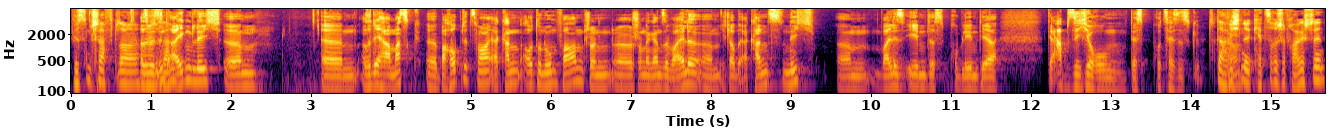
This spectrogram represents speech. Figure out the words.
Wissenschaftler? Also wir sind zusammen? eigentlich, ähm, ähm, also der Herr Musk äh, behauptet zwar, er kann autonom fahren, schon, äh, schon eine ganze Weile. Ähm, ich glaube, er kann es nicht, ähm, weil es eben das Problem der, der Absicherung des Prozesses gibt. Darf ja. ich eine ketzerische Frage stellen?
